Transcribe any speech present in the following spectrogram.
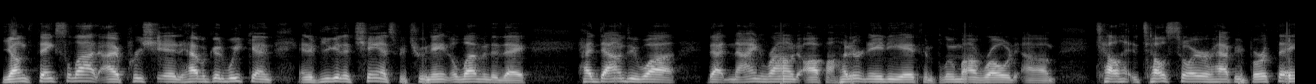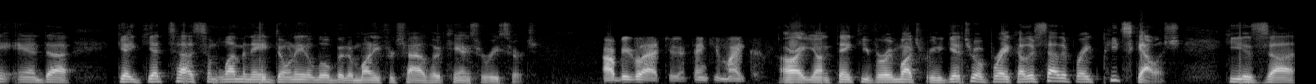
Young, thanks a lot. I appreciate it. Have a good weekend. And if you get a chance between 8 and 11 today, head down to uh, that nine round off 188th and Blue Mound Road. Um, tell tell Sawyer happy birthday and uh, get get uh, some lemonade. Donate a little bit of money for childhood cancer research. I'll be glad to. Thank you, Mike. All right, Young. Thank you very much. We're going to get to a break. Other side of the break, Pete Scalish. He has uh,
